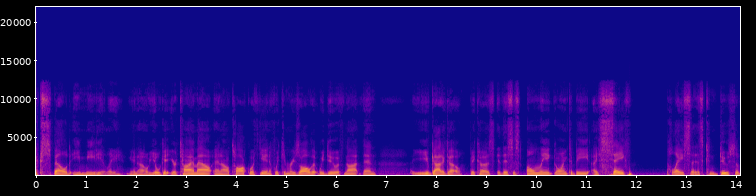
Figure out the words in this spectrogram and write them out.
expelled immediately. You know, you'll get your time out, and I'll talk with you, and if we can resolve it, we do. If not, then you've got to go because this is only going to be a safe place that is conducive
